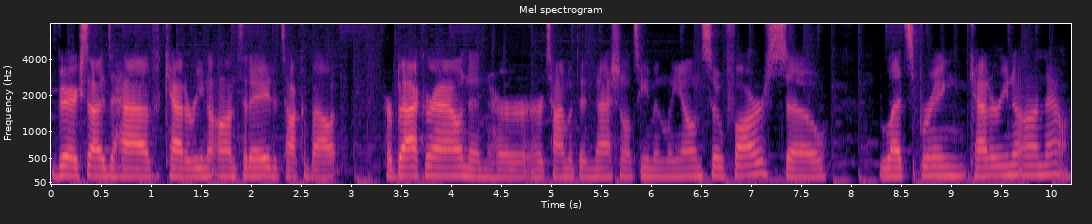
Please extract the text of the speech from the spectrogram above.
very excited to have Catarina on today to talk about her background and her, her time with the national team in Lyon so far. So let's bring Catarina on now.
